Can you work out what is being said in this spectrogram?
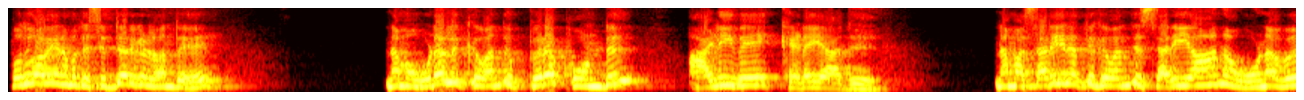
பொதுவாகவே நமது சித்தர்கள் வந்து நம்ம உடலுக்கு வந்து பிறப்பு உண்டு அழிவே கிடையாது. நம்ம சரீரத்துக்கு வந்து சரியான உணவு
